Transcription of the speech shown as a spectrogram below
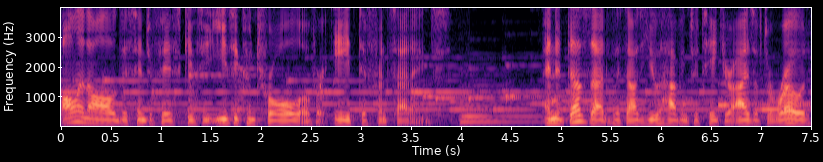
All in all, this interface gives you easy control over eight different settings. And it does that without you having to take your eyes off the road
